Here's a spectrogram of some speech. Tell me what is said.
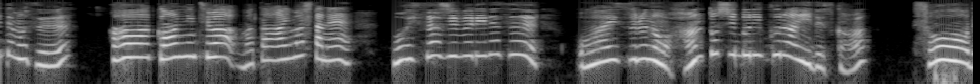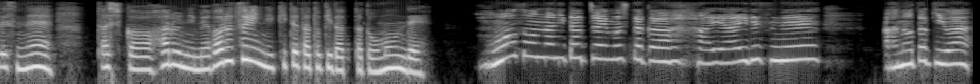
えてます？あー、こんにちは。また会いましたね。お久しぶりです。お会いするの半年ぶりくらいですか？そうですね。確か春にメバル釣りに来てた時だったと思うんで。もうそんなに経っちゃいましたか？早いですね。あの時は、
